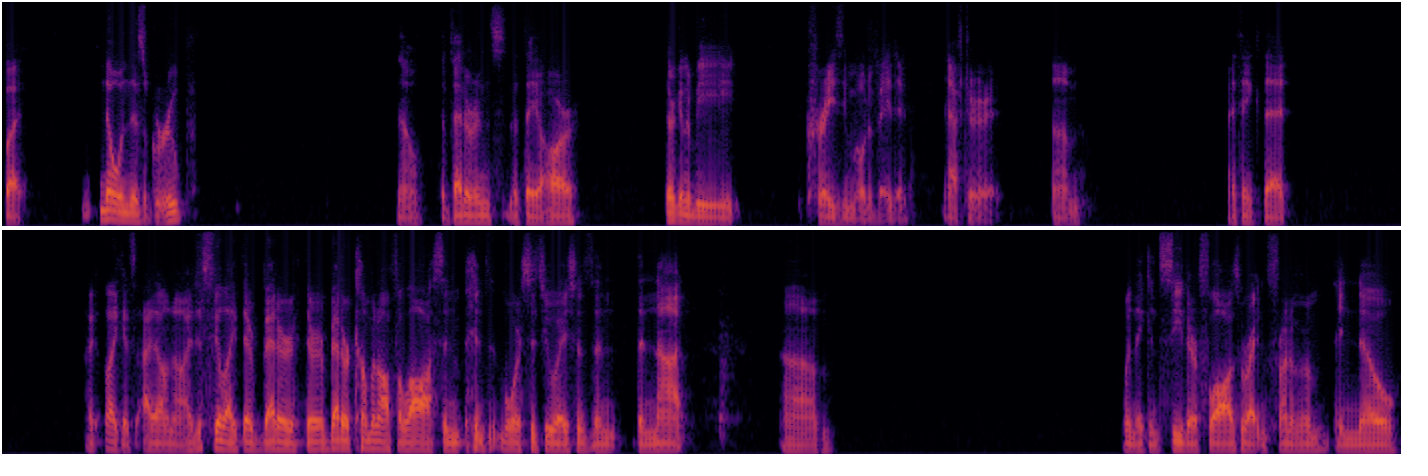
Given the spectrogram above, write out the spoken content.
but knowing this group, you know, the veterans that they are, they're going to be crazy motivated after it. Um, I think that like it's I don't know. I just feel like they're better. They're better coming off a loss in, in more situations than than not. Um, when they can see their flaws right in front of them, they know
